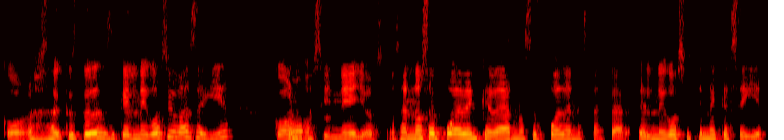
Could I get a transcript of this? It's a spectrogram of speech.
con, o sea, que ustedes, que el negocio va a seguir con o sin ellos. O sea, no se pueden quedar, no se pueden estancar. El negocio tiene que seguir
